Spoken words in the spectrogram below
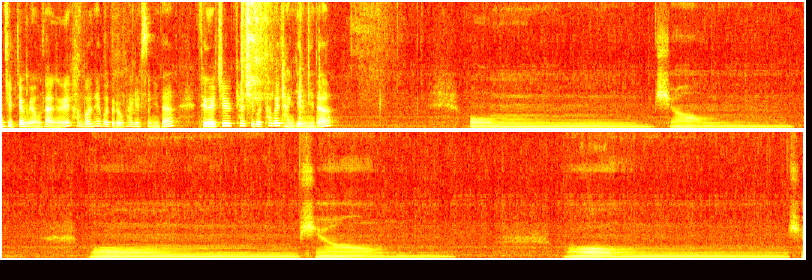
집중 명상을 한번 해보도록 하겠습니다. 등을 쭉 펴시고 턱을 당깁니다. 옴, 샹, 옴, 샹, 옴, 샹.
